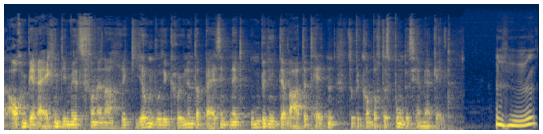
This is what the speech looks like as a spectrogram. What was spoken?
auch in Bereichen, die wir jetzt von einer Regierung, wo die Grünen dabei sind, nicht unbedingt erwartet hätten. So bekommt auch das Bundesheer mehr Geld. Mhm.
